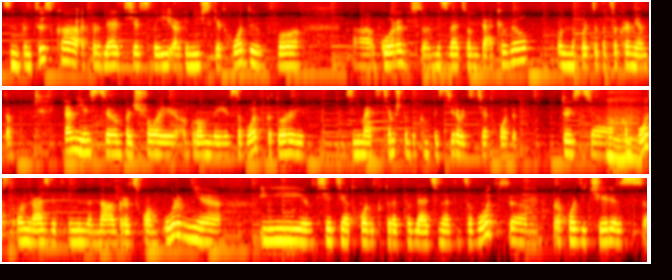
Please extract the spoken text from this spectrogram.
Сан-Франциско отправляет все свои органические отходы в а, город, называется он Бакервилл, он находится под Сакраменто. Там есть большой, огромный завод, который занимается тем, чтобы компостировать эти отходы. То есть mm-hmm. компост, он развит именно на городском уровне, и все те отходы, которые отправляются на этот завод, э, проходят через э,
